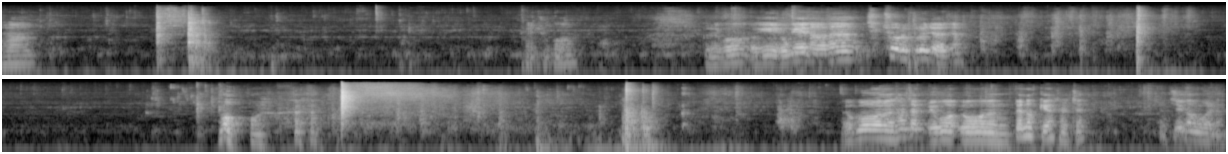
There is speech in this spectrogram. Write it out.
자, 해주고. 그리고 여기 여기에다가는 식초를 뿌려줘야죠. 어, 어. 요거는 살짝 요거 요거는 빼놓을게요 살짝. 찍어 먹으려고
